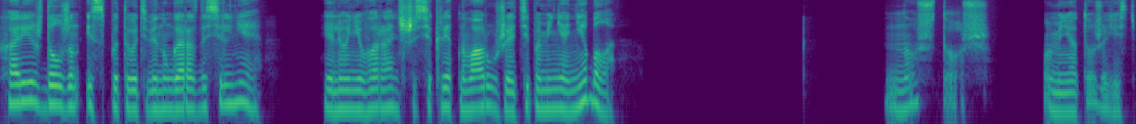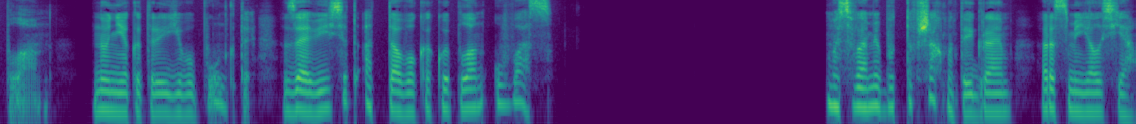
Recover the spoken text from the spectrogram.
Хариш должен испытывать вину гораздо сильнее. Или у него раньше секретного оружия типа меня не было — ну что ж, у меня тоже есть план, но некоторые его пункты зависят от того, какой план у вас. Мы с вами будто в шахматы играем, рассмеялась я.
